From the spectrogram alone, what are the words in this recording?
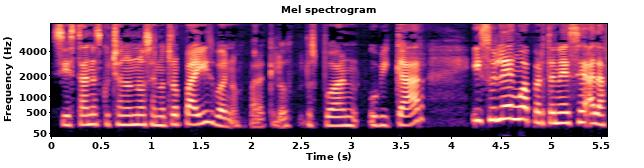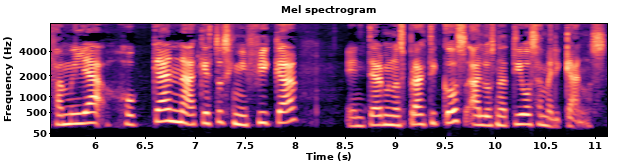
si están escuchándonos en otro país, bueno, para que los, los puedan ubicar y su lengua pertenece a la familia Hokkana, que esto significa, en términos prácticos, a los nativos americanos.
